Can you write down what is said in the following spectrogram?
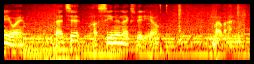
Anyway, that's it. I'll see you in the next video. Bye-bye.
